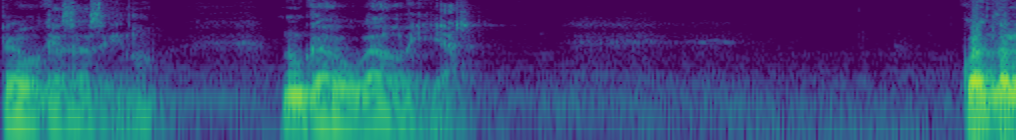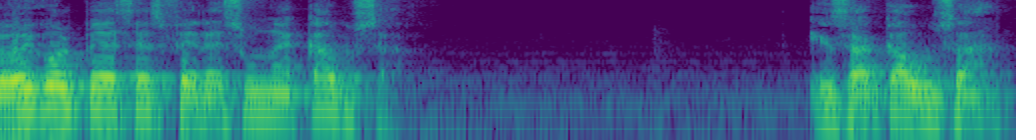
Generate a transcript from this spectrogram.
Creo que es así, ¿no? Nunca he jugado billar. Cuando le doy golpe a esa esfera es una causa. Esa causa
